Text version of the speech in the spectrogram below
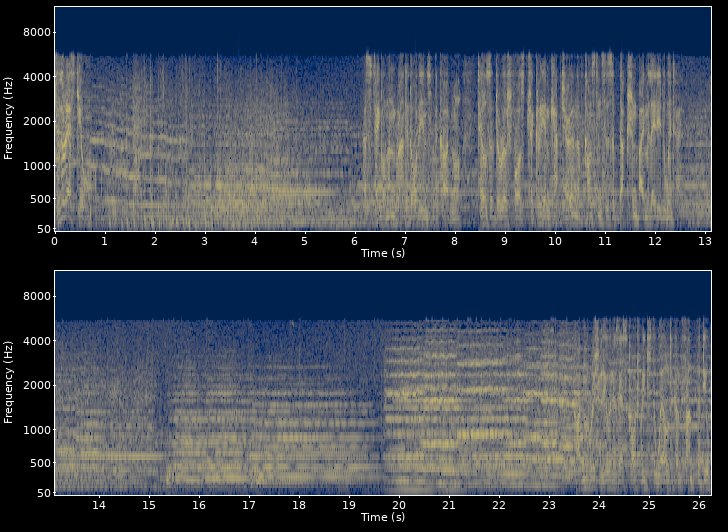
To the rescue! A stableman granted audience with the cardinal tells of de Rochefort's trickery and capture and of Constance's abduction by Milady de Winter. Richelieu and his escort reach the well to confront the Duke.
